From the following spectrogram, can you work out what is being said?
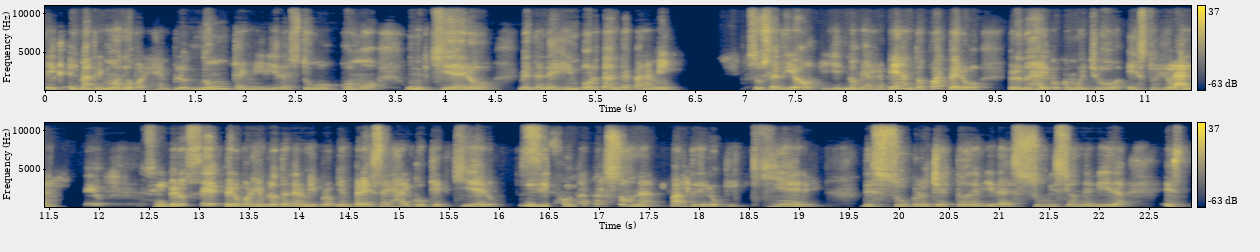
el, matrimonio, por ejemplo, nunca en mi vida estuvo como un quiero, ¿me entendés? Importante para mí. Sucedió y no me arrepiento, pues, pero, pero no es algo como yo, esto es lo que yo creo. Pero, sé, pero, por ejemplo, tener mi propia empresa es algo que quiero. si la otra persona, parte de lo que quiere, de su proyecto de vida, de su visión de vida, es,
